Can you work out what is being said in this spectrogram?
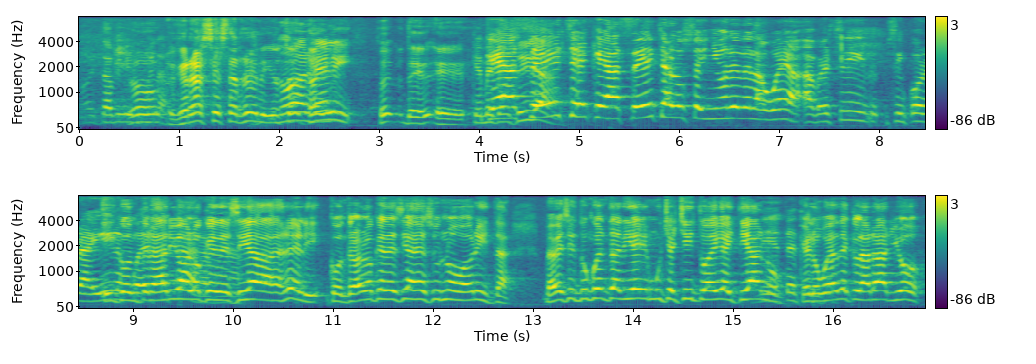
No, está bien, No, mira. gracias. Yo No, de- eh, que me Que aceche, que aceche a los señores de la OEA, a ver si, si por ahí. Y puede contrario a lo que decía Areli, contrario a lo que decía Jesús Nova ahorita, a ver si tú encuentras 10 muchachitos ahí haitianos, Sí, este que lo voy a declarar yo,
